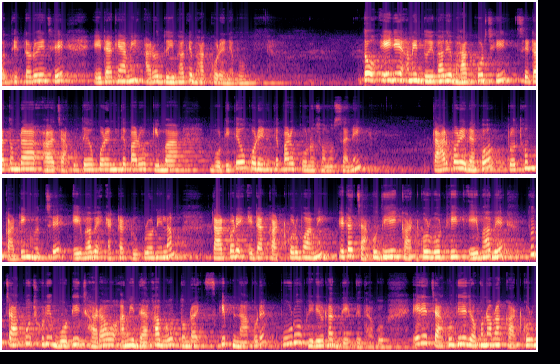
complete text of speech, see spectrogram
অর্ধেকটা রয়েছে, এটাকে আমি আরও দুই ভাগে ভাগ করে নেব। তো এই যে আমি দুই ভাগে ভাগ করছি, সেটা তোমরা চাকুতেও করে নিতে পারো কিংবা বটিতেও করে নিতে পারো, কোনো সমস্যা নেই। তারপরে দেখো প্রথম কাটিং হচ্ছে, এইভাবে একটা টুকরো নিলাম, তারপরে এটা কাট করব আমি। এটা চাকু দিয়েই কাট করব ঠিক এইভাবে। তো চাকু ছুরি বটি ছাড়াও আমি দেখাবো, তোমরা স্কিপ না করে পুরো ভিডিওটা দেখতে থাকো। এই যে চাকু দিয়ে যখন আমরা কাট করব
